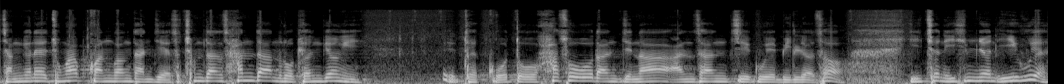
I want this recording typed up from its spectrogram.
작년에 종합관광단지에서 첨단 산단으로 변경이 됐고 또 하소단지나 안산지구에 밀려서 2020년 이후에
